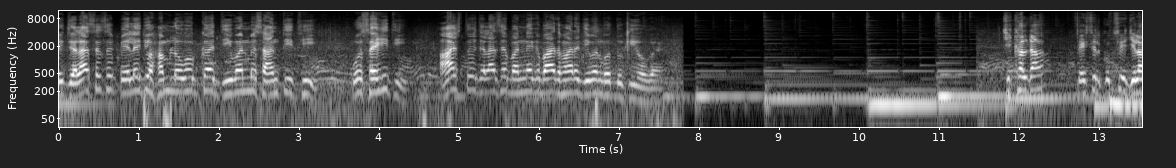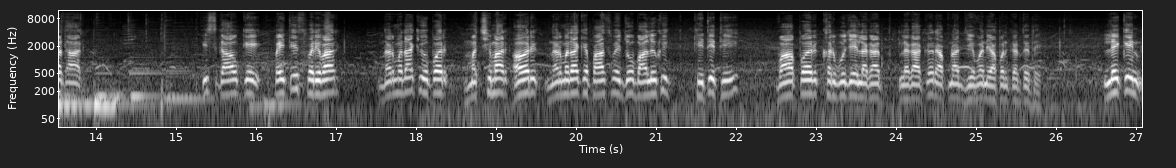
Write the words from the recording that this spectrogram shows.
इस जलाशय से पहले जो हम लोगों का जीवन में शांति थी, वो सही थी। आज तो जलाशय बनने के बाद हमारा जीवन बहुत दुखी हो गया चिखलदा तहसील कुक्सी जिला धार इस गाँव के 35 परिवार नर्मदा के ऊपर मच्छी मार और नर्मदा के पास में जो बालू की खेती थी, वहाँ पर खरबूजे लगा, लगाकर अपना जीवन यापन करते थे। लेकिन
